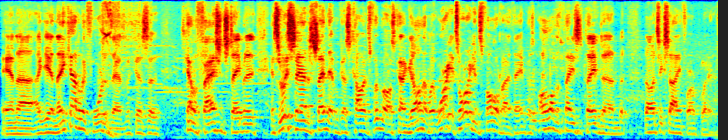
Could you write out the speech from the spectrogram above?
and uh, again, they kind of look forward to that because uh, it's kind of a fashion statement. It's really sad to say that because college football has kind of gone that way. It's Oregon's fault, I think, because all the things that they've done. But no, it's exciting for our players.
